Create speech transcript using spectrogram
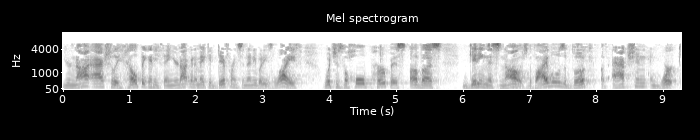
You're not actually helping anything. You're not going to make a difference in anybody's life, which is the whole purpose of us getting this knowledge. The Bible is a book of action and work.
